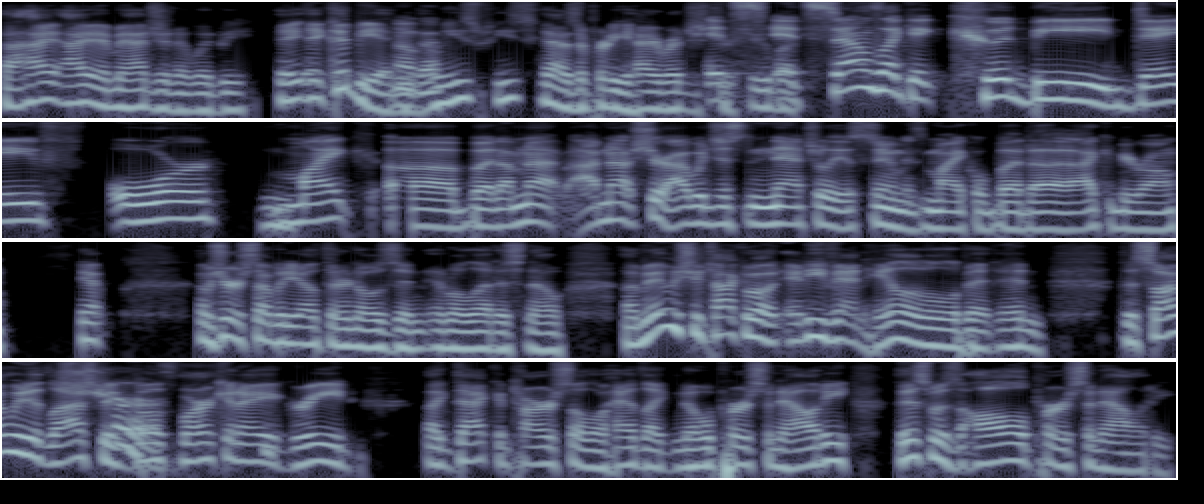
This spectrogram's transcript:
I, I imagine it would be. It, it could be Eddie. Okay. He's he's has a pretty high register It's too. But it sounds like it could be Dave or Hmm. Mike, uh, but I'm not I'm not sure. I would just naturally assume it's Michael, but uh, I could be wrong. Yep. I'm sure somebody out there knows and, and will let us know. Uh, maybe we should talk about Eddie Van Halen a little bit. And the song we did last Sure. week, both Mark and I agreed, like that guitar solo had like no personality. This was all personality.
